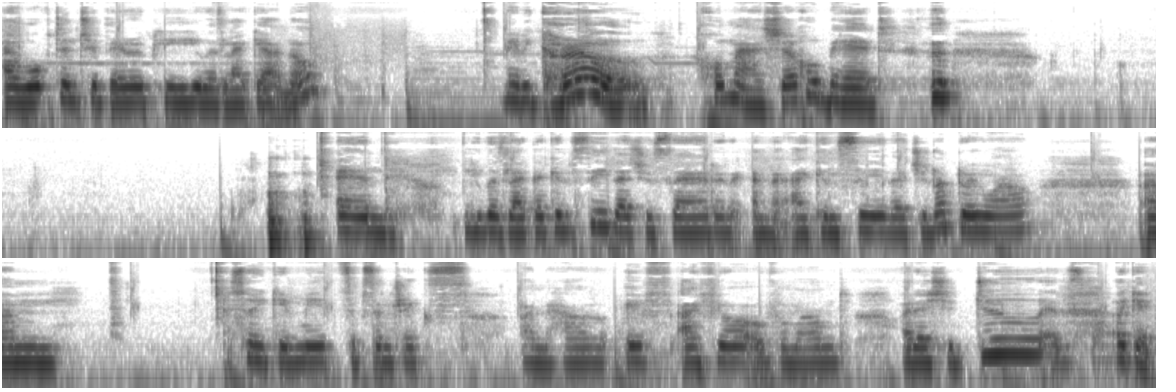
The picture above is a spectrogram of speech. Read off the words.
i walked into therapy he was like yeah no baby girl oh my go bed. And he was like i can see that you're sad and, and i can see that you're not doing well. Um so he gave me tips and tricks on how if i feel overwhelmed what i should do and stuff. Okay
